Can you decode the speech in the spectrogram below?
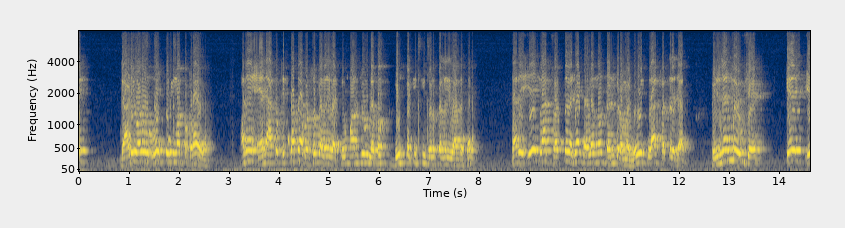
એક ગાડી વાળો ઓવર સ્પીડિંગમાં પકડાયો. અને એને આ તો કેટલા બધા વર્ષો પહેલાની વાત છે. હું માનું છું લગભગ વીસ પચીસ ત્રીસ વર્ષ પહેલાની વાત હશે. ત્યારે એક લાખ છોતેર હજાર ડોલરનો દંડ કરવામાં આવ્યો. એક લાખ છોતેર હજાર. ફિનલેન્ડમાં એવું છે કે એ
